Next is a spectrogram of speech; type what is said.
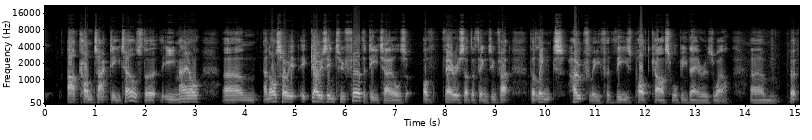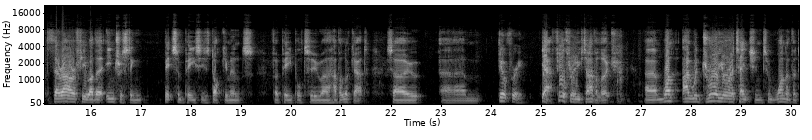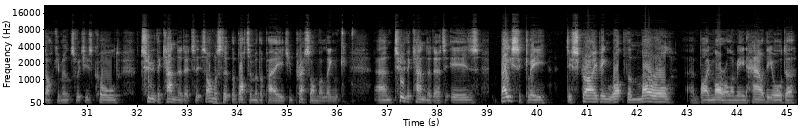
our contact details, the, the email, um, and also it, it goes into further details of various other things. In fact, the links, hopefully, for these podcasts will be there as well. Um, but there are a few other interesting bits and pieces, documents for people to uh, have a look at. So Feel free. yeah, feel free to have a look. Um, one, I would draw your attention to one of the documents, which is called "To the Candidate." It's almost at the bottom of the page. You press on the link, and to the candidate is basically describing what the moral, and by moral I mean how the order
